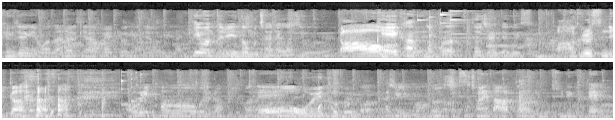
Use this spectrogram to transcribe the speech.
굉장히 원활하게 하고 있거든요. 팀원들이 너무 잘해가지고 아, 계획한 것보다 더 잘 되고 있습니다. 아 그렇습니까? 어웨이터블이라고 이번에 오 오웨이터블. 사실 E6 전에 나왔던 기능인데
